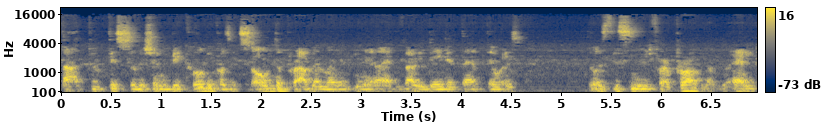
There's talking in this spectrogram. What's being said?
thought that this solution would be cool because it solved the problem and you know I validated that there was there was this need for a problem. And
